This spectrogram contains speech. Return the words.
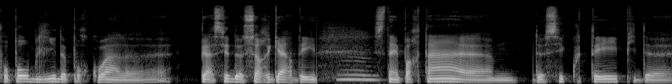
faut pas oublier de pourquoi. Là. Puis essayer de se regarder. Mm. C'est important euh, de s'écouter puis de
